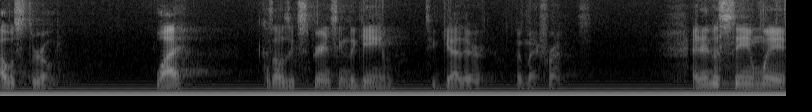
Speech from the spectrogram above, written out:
I was thrilled. Why? because I was experiencing the game together with my friends. And in the same way,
